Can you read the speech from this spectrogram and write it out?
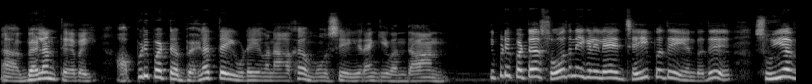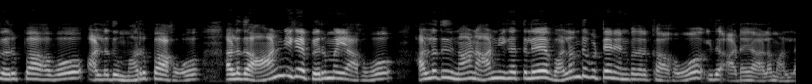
அஹ், பலன் தேவை. அப்படிப்பட்ட பலத்தை உடையவனாக மோசே இறங்கி வந்தான். இப்படிப்பட்ட சோதனைகளிலே ஜெயிப்பது என்பது சுய வெறுப்பாகவோ அல்லது மறுப்பாகவோ அல்லது ஆன்மீக பெருமையாகவோ அல்லது நான் ஆன்மீகத்திலே வளர்ந்து விட்டேன் என்பதற்காகவோ இது அடையாளம் அல்ல.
